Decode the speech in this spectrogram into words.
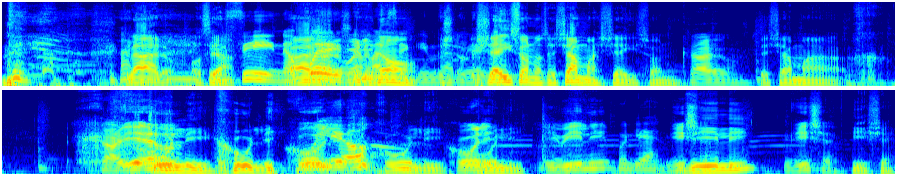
claro, o sea. Sí, no claro, puede llamarse no. Kimberly. Jason no se llama Jason, Claro. se llama Javier. Juli, Juli. Julio. Juli, Juli. Juli. Y Billy. Julián. Guille. Billy, Guille. Guille.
